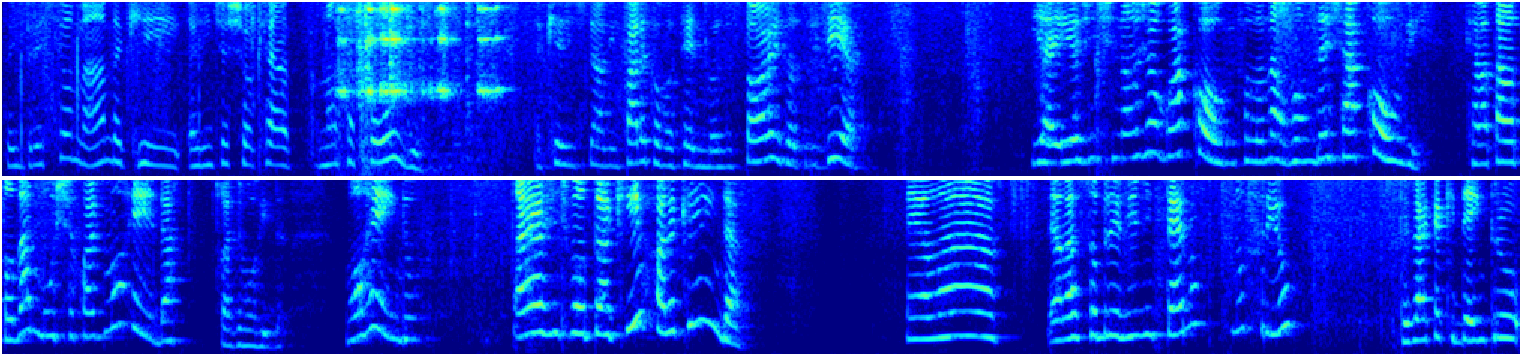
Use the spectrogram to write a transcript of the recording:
Tô impressionada que a gente achou que a nossa couve Aqui a gente deu uma limpada que eu mostrei nos meus stories outro dia. E aí a gente não jogou a couve. Falou, não, vamos deixar a couve. Que ela tava toda murcha, quase morrida. Quase morrida. Morrendo. Aí a gente voltou aqui, olha que linda. Ela, ela sobrevive até no, no frio. Apesar que aqui dentro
